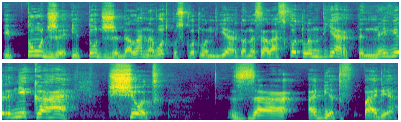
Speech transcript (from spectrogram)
И тут же, и тут же дала наводку Скотланд-Ярду. Она сказала, а Скотланд-Ярд наверняка счет за обед в пабе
